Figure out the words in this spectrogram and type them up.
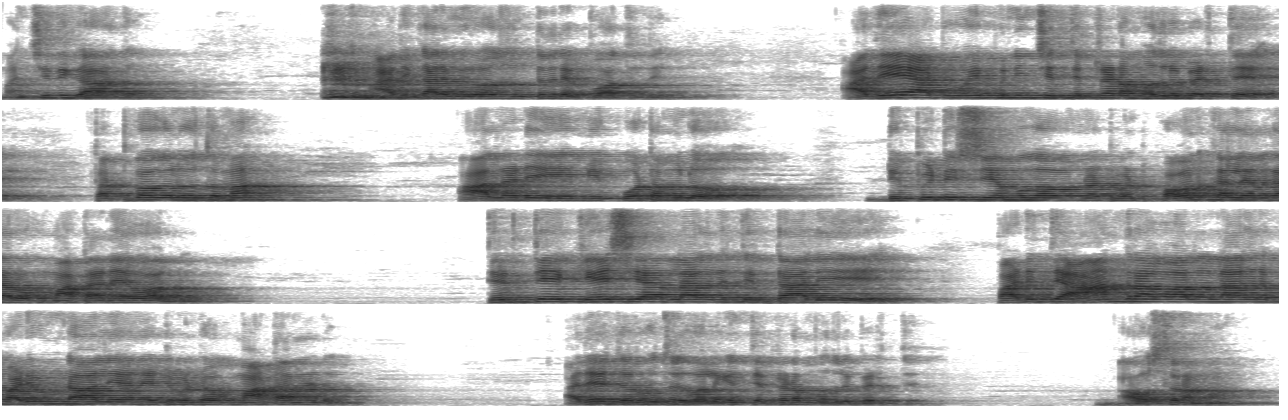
మంచిది కాదు. అధికారం ఈరోజు ఉంటుంది రేపు పోతుంది. అదే అటువైపు నుంచి తిట్టడం మొదలు పెడితే తట్టుకోగలుగుతామా? ఆల్రెడీ మీ కూటమిలో డిప్యూటీ సీఎంగా ఉన్నటువంటి పవన్ కళ్యాణ్ గారు ఒక మాట అనేవాళ్ళు. తిడితే కేసీఆర్ లాగానే తిట్టాలి పడితే ఆంధ్ర వాళ్ళలాగానే పడి ఉండాలి అనేటువంటి ఒక మాట అన్నాడు అదే జరుగుతుంది వాళ్ళకి తిట్టడం మొదలు పెడితే. అవసరమా?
